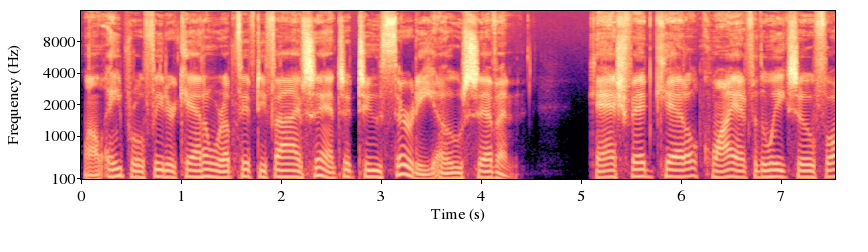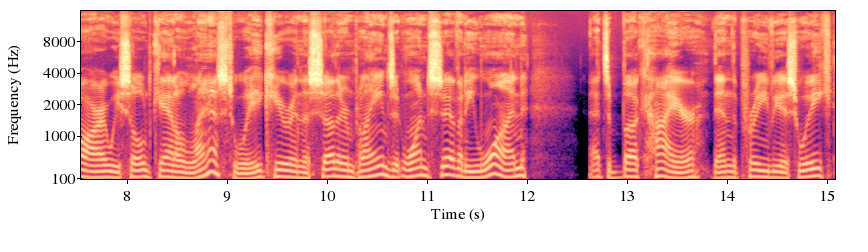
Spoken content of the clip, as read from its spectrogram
while April feeder cattle were up 55 cents at 230.07. Cash fed cattle quiet for the week so far. We sold cattle last week here in the southern plains at 171. That's a buck higher than the previous week.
